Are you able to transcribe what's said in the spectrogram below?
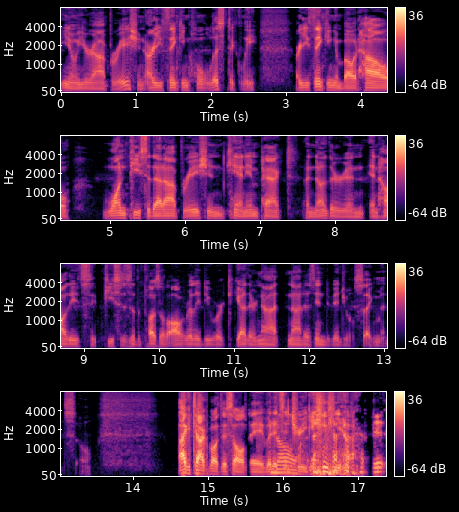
you know your operation. Are you thinking holistically? Are you thinking about how one piece of that operation can impact another and and how these pieces of the puzzle all really do work together not not as individual segments so I could talk about this all day, but it's no. intriguing. you know? it,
